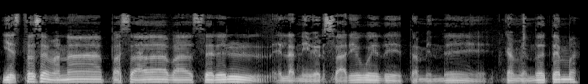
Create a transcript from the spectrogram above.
Y esta semana pasada va a ser el, el aniversario, güey, de también de, cambiando de tema,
